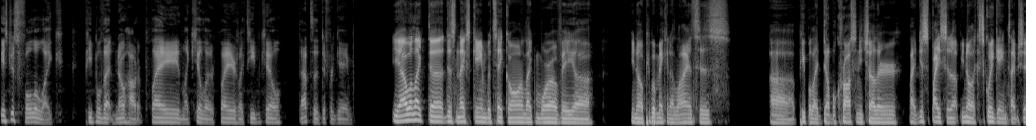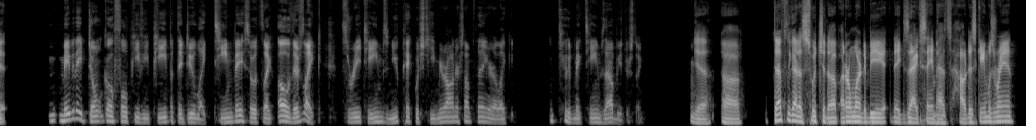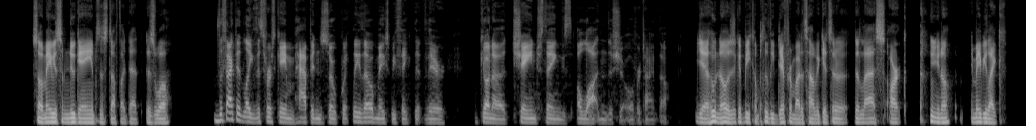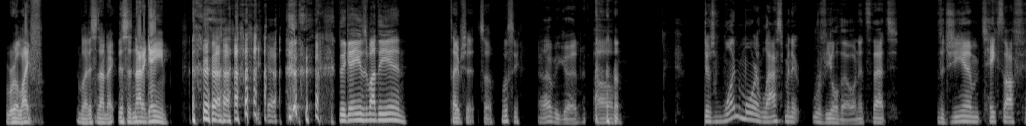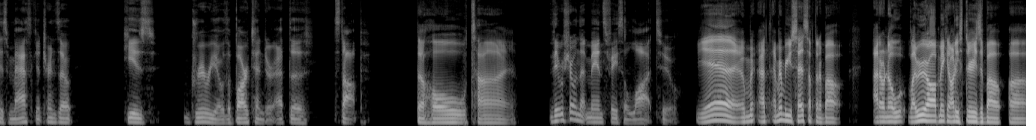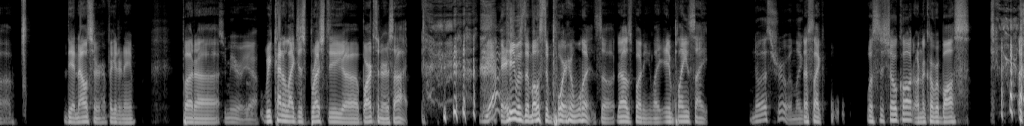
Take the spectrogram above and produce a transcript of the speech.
it's just full of like people that know how to play and like kill other players, like team kill, that's a different game. Yeah, I would like the this next game to take on like more of a uh you know, people making alliances, uh people like double crossing each other, like just spice it up, you know, like Squid Game type shit. Maybe they don't go full PvP, but they do like team based. So it's like, oh, there's like three teams, and you pick which team you're on or something, or like you could make teams. That would be interesting. Yeah. Uh definitely got to switch it up. I don't want it to be the exact same as how this game was ran. So maybe some new games and stuff like that as well. the fact that like this first game happened so quickly though makes me think that they're gonna change things a lot in the show over time though Yeah, who knows? It could be completely different by the time we get to the, the last arc. You know, it may be like real life. I'm like, this is not a, this is not a game. Yeah. the game's about to end. Type shit. So we'll see. Yeah, that would be good um there's one more last minute reveal though and it's that the gm takes off his mask and it turns out he is Girori the bartender at the stop The whole time. they were showing that man's face a lot too Yeah, I, I remember you said something about I don't know. Like we were all making all these theories about uh the announcer. I forget her name, but uh Tsumuri yeah we kind of like just brushed the uh, bartender aside. Yeah. and he was the most important one. So that was funny. Like in plain sight. no that's true and like That's like, what's the show called? Undercover Boss.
